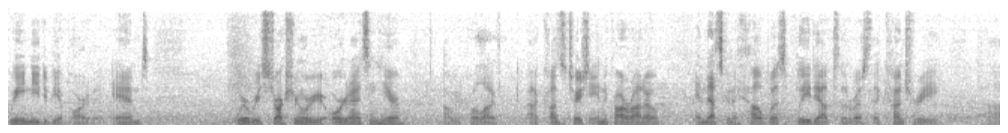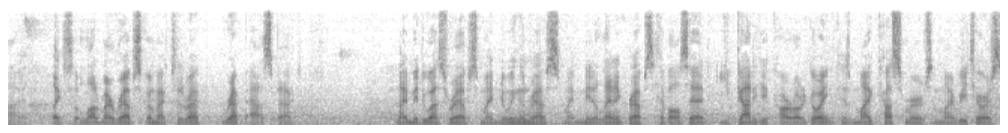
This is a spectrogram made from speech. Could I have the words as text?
We need to be a part of it, and we're restructuring, we're reorganizing here. Uh, we're going to put a lot of uh, concentration into Colorado, and that's going to help us bleed out to the rest of the country. Uh, like so a lot of my reps, going back to the rep, rep aspect, my Midwest reps, my New England reps, my Mid Atlantic reps have all said, you got to get Colorado going because my customers and my retailers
